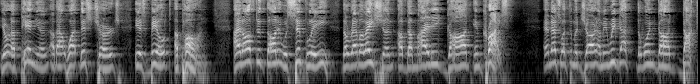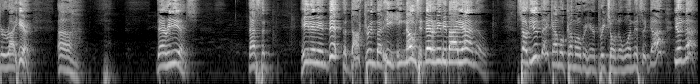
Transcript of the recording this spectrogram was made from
your opinion about what this church is built upon. I'd often thought it was simply the revelation of the mighty God in Christ. And that's what the majority, I mean, we've got the one God doctor right here. Uh, there he is. That's the he didn't invent the doctrine, but he, he knows it better than anybody I know. So do you think I'm going to come over here and preach on the oneness of God? You're not.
